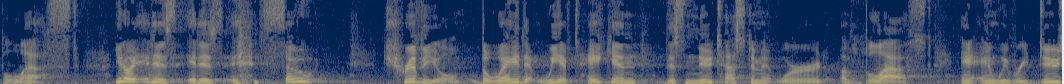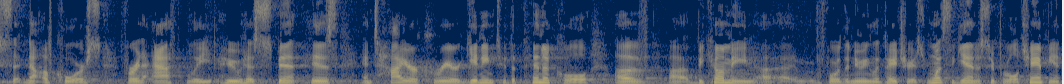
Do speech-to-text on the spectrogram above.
blessed. You know, it is, it is it's so trivial the way that we have taken this New Testament word of blessed and, and we reduce it. Now, of course, for an athlete who has spent his entire career getting to the pinnacle of uh, becoming, uh, for the New England Patriots, once again a Super Bowl champion,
